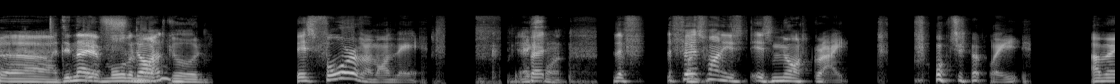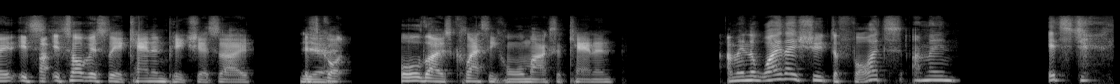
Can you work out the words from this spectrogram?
uh, didn't they have more than not one? good. There's four of them on there. Excellent. The the first one is is not great. Fortunately, I mean it's Uh, it's obviously a Cannon picture, so it's yeah. got all those classic hallmarks of Cannon. I mean, the way they shoot the fights, I mean, it's just,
